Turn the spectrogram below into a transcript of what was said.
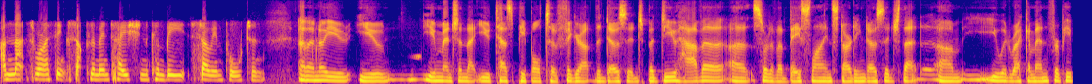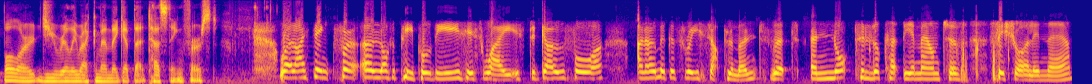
and that's where I think supplementation can be so important. And I know you you you mentioned that you test people to figure out the dosage, but do you have a, a sort of a baseline starting dosage that um, you would recommend for people, or do you really recommend they get that testing first? Well, I think for a lot of people, the easiest way is to go for an omega 3 supplement that, and not to look at the amount of fish oil in there.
